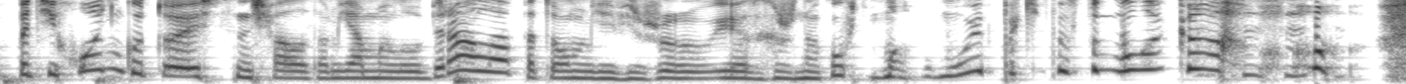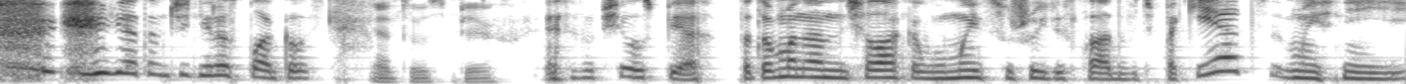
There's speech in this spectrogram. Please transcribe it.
Потихоньку, то есть сначала там я мыло убирала, потом я вижу, я захожу на кухню, мама моет пакет из-под молока. Я там чуть не расплакалась. Это успех. Это вообще успех. Потом она начала как бы мыть, сушить и складывать пакет. Мы с ней...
